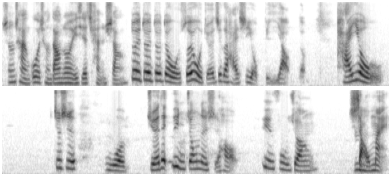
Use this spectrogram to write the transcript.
生产过程当中的一些产伤。对对对对，我所以我觉得这个还是有必要的。还有就是，我觉得孕中的时候。孕妇装少买，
